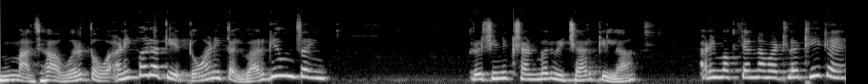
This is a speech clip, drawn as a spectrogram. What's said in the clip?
माझं आवरतो आणि परत येतो आणि तलवार घेऊन जाईन. ऋषीने क्षणभर विचार केला आणि मग त्यांना वाटलं ठीक आहे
